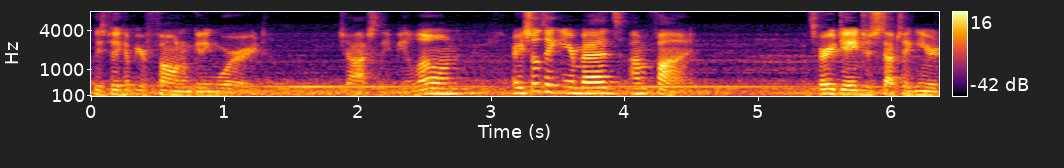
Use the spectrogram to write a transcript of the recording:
Please pick up your phone. I'm getting worried. Josh, leave me alone. Are you still taking your meds? I'm fine. It's very dangerous to stop taking your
